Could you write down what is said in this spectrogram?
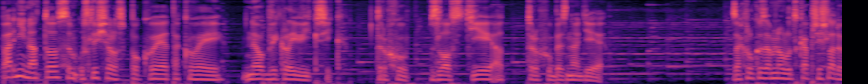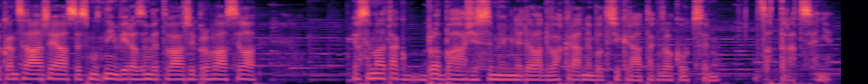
Pár dní na to jsem uslyšel spokoje takovej neobvyklý výkřik. Trochu zlosti a trochu beznaděje. Za chvilku za mnou Ludka přišla do kanceláře a se smutným výrazem ve tváři prohlásila Já jsem ale tak blbá, že jsem jim nedala dvakrát nebo třikrát tak velkou cenu. Zatraceně.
